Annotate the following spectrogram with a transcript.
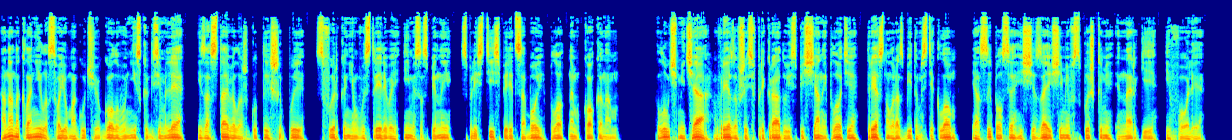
Она наклонила свою могучую голову низко к земле и заставила жгуты шипы, с фырканьем выстреливая ими со спины, сплестись перед собой плотным коконом. Луч меча, врезавшись в преграду из песчаной плоти, треснул разбитым стеклом и осыпался исчезающими вспышками энергии и воли.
